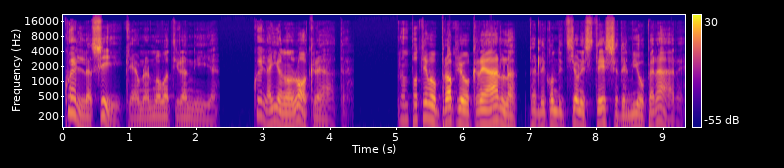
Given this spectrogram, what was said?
Quella sì che è una nuova tirannia. Quella io non l'ho creata. Non potevo proprio crearla per le condizioni stesse del mio operare.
